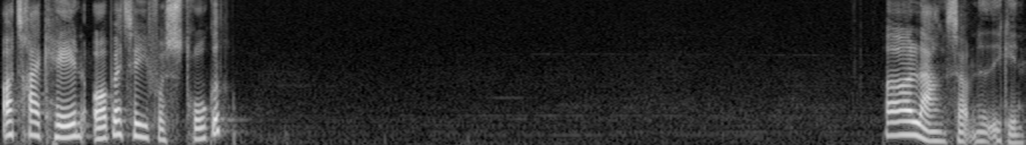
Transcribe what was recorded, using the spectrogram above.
og træk hagen opad til I får strukket. Og langsomt ned igen.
